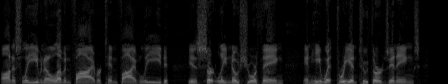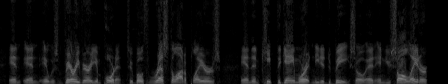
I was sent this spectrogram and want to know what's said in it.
Honestly, even an 11-5 or 10-5 lead is certainly no sure thing and he went three and two thirds innings, and and it was very very important to both rest a lot of players and then keep the game where it needed to be. So and and you saw later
